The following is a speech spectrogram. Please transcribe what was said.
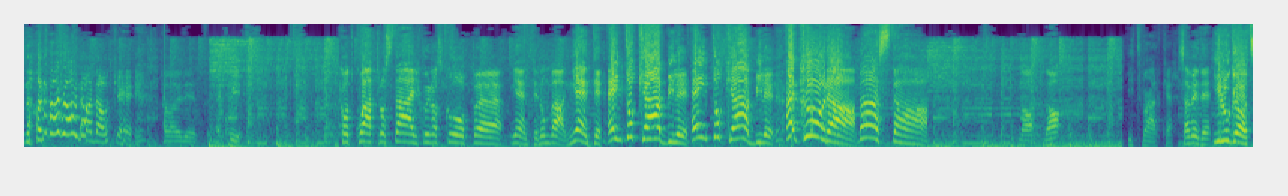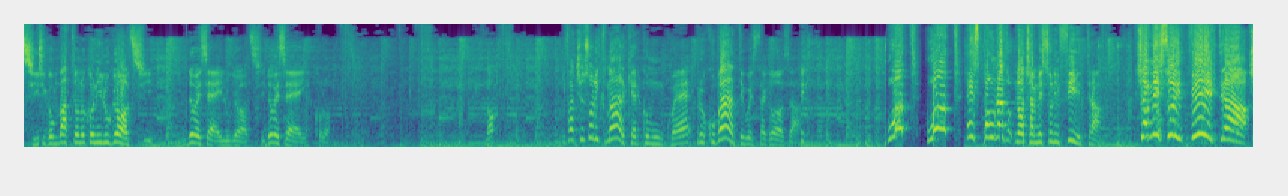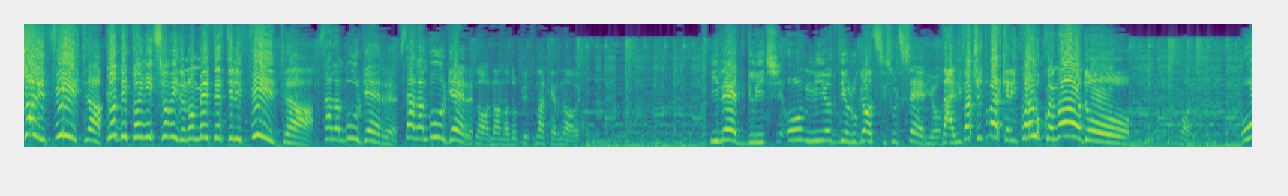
No, no, no, no, no, ok. Maledetto, è qui Code 4 style con scope. Niente, non va. Niente. È intoccabile. È intoccabile. Ancora! Basta! No, no. Hitmarker Sapete I Lugozzi. Si combattono con i Lugozzi. Dove sei Lugozzi? Dove sei? Eccolo. No. Gli faccio solo Hitmarker comunque eh. È preoccupante questa cosa. What? What? È spawnato. No ci ha messo l'infiltra ci ha messo l'infiltra! C'ha l'infiltra! Vi ho detto a inizio video non metterti l'infiltra! Sta all'hamburger! Sta all'hamburger! No, no, no, doppio hit marker no. In head glitch! Oh mio dio, Lugozzi, sul serio! Dai, gli faccio hit marker in qualunque modo! Muori. Oh!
